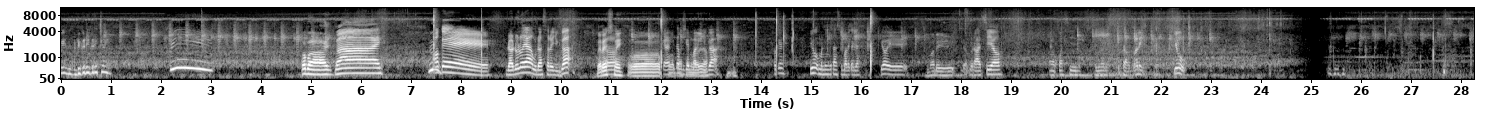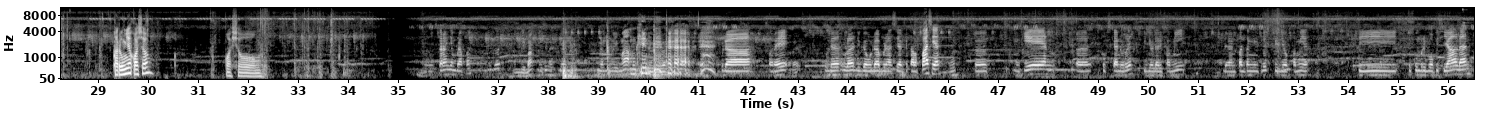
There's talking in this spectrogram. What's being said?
Wih, gede-gede gede coy. Wih. Bye bye. Bye. Oke. Udah dulu ya, udah sore juga. Beres Eh, nih. Kira kita bikin balik ya. juga. Oke. Yuk, mending kita langsung balik aja. Yoi. Mari. Udah berhasil. Lepasin ular kita balik. Yuk. Karungnya kosong? Kosong. Sekarang jam berapa? Lima nih. Jam jam 5 mungkin. udah sore. Udah ular juga udah berhasil kita lepas ya. Eh, mungkin eh, cukup sekian dulu ya video dari kami dan pantengin terus video kami ya di Hukum Ribu Official dan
